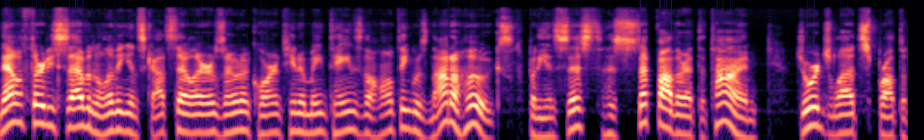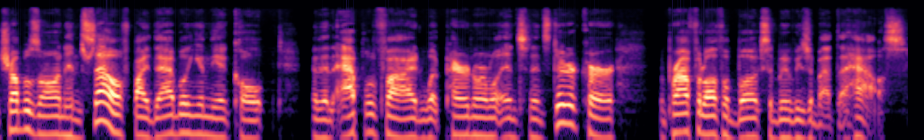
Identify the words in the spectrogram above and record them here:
Now 37 and living in Scottsdale, Arizona, Quaratino maintains the haunting was not a hoax, but he insists his stepfather at the time, George Lutz, brought the troubles on himself by dabbling in the occult and then amplified what paranormal incidents did occur to profit off of books and movies about the house.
